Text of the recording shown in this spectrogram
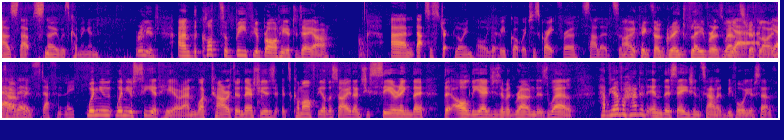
as that snow was coming in. Brilliant. And the cuts of beef you brought here today are? Um, that's a strip loin oh, yeah. that we've got, which is great for salads. And I think they're great flavour as well, yeah, strip loins, yeah, aren't it they? is, definitely. When you when you see it here and what Tara's doing, there she is. It's come off the other side and she's searing the, the all the edges of it round as well. Have you ever had it in this Asian salad before yourself?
